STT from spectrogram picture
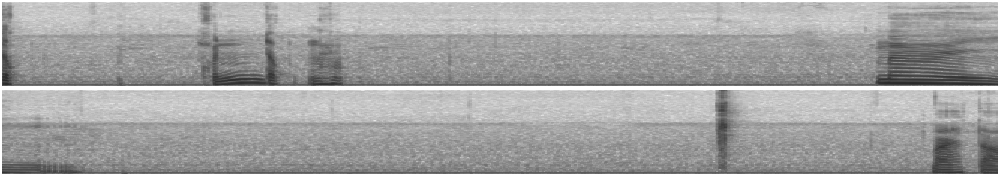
ดก ขนดกนะฮะไม่ มาต่อ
